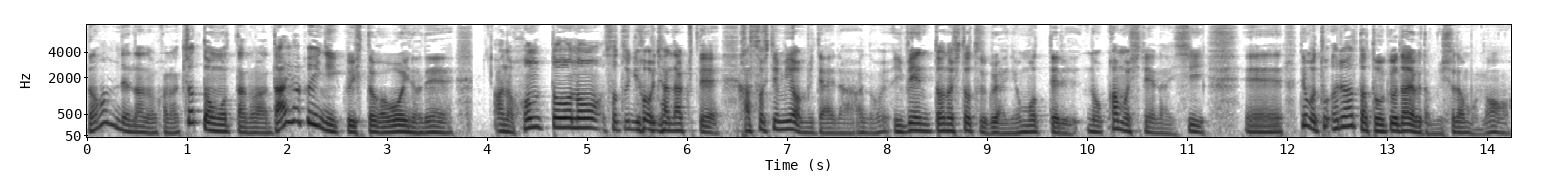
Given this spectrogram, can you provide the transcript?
なんでなのかな？ちょっと思ったのは、大学院に行く人が多いので、あの、本当の卒業じゃなくて、仮装してみようみたいな、あの、イベントの一つぐらいに思ってるのかもしれないし、えー、でも、とそれだったら東京大学とも一緒だもんな。ちょ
